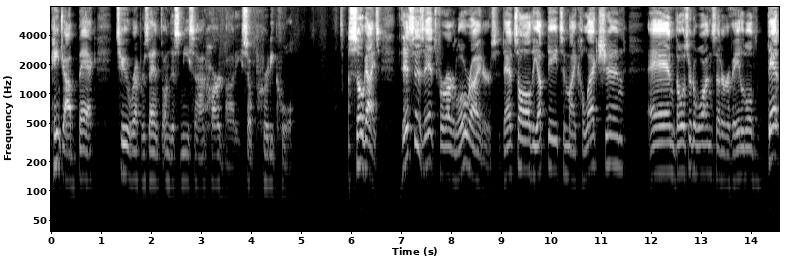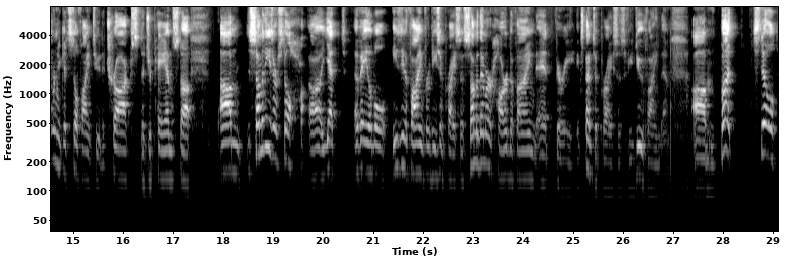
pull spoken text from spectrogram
paint job back to represent on this Nissan hardbody. So pretty cool. So guys, this is it for our lowriders. That's all the updates in my collection and those are the ones that are available. That one you can still find too, the trucks, the Japan stuff. Um, some of these are still uh, yet available, easy to find for decent prices. Some of them are hard to find at very expensive prices if you do find them. Um, but still,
